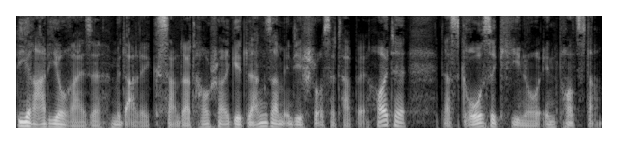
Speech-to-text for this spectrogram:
Die Radioreise mit Alexander Tauscher geht langsam in die Schlussetappe. Heute das große Kino in Potsdam.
